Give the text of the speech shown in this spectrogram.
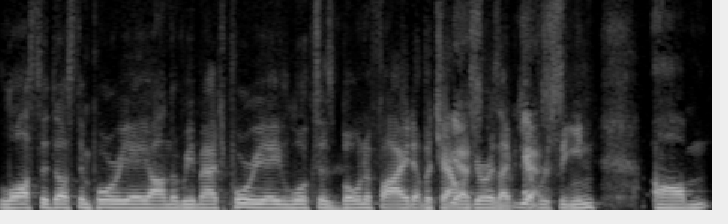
lost to Dustin Poirier on the rematch. Poirier looks as bona fide of a challenger Yes, as I've yes. ever seen. Um,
